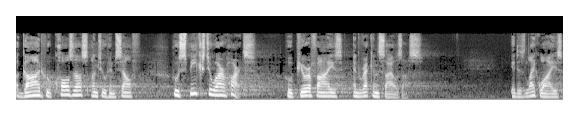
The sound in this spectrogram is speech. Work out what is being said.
a God who calls us unto himself, who speaks to our hearts, who purifies and reconciles us. It is likewise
